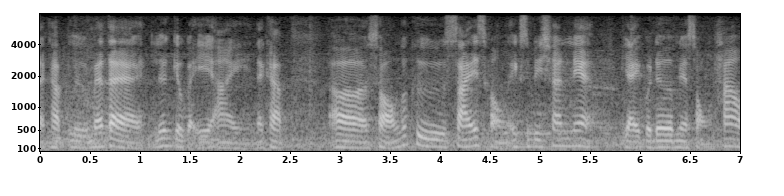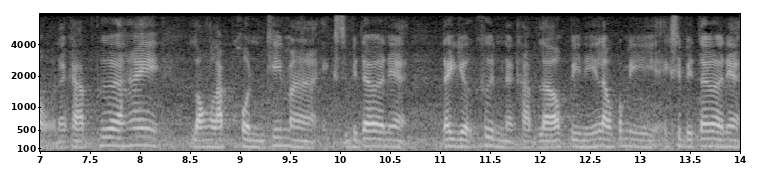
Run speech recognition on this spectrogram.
นะครับหรือแม้แต่เรื่องเกี่ยวกับ AI นะครับออสองก็คือไซส์ของ exhibition เนี่ยใหญ่กว่าเดิมเนี่ยสองเท่านะครับเพื่อให้รองรับคนที่มา exhibitor เนี่ยได้เยอะขึ้นนะครับแล้วปีนี้เราก็มี exhibitor เนี่ย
